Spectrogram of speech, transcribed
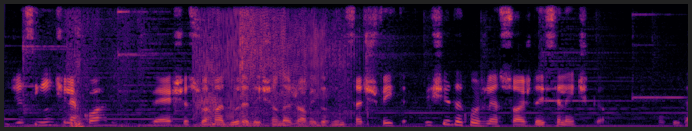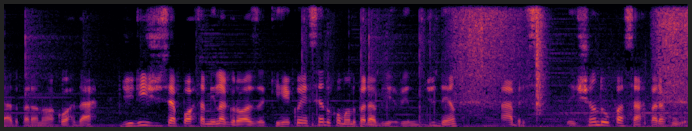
No dia seguinte ele acorda, veste a sua armadura, deixando a jovem dormindo satisfeita, vestida com os lençóis da excelente cama. Com cuidado para não acordar, dirige-se à porta milagrosa, que, reconhecendo o comando para abrir vindo de dentro, abre-se, deixando-o passar para a rua.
